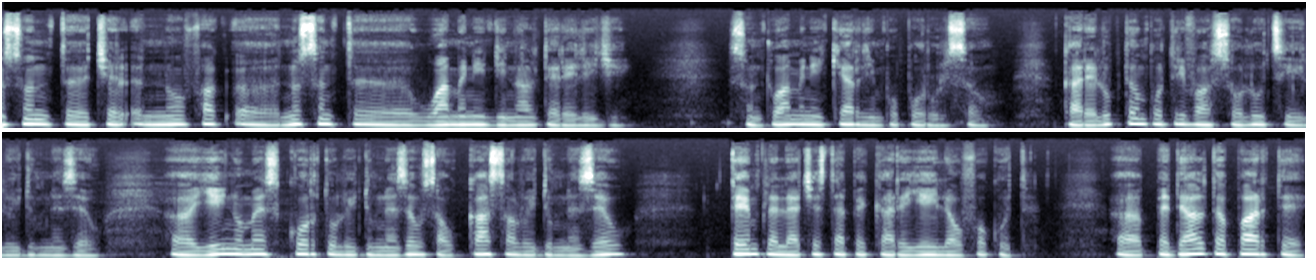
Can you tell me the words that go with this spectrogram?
sunt, uh, nu, fac, uh, nu sunt oamenii din alte religii. Sunt oamenii chiar din poporul său care luptă împotriva soluției lui Dumnezeu. Ei numesc cortul lui Dumnezeu sau casa lui Dumnezeu templele acestea pe care ei le-au făcut. Uh, pe de altă parte,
